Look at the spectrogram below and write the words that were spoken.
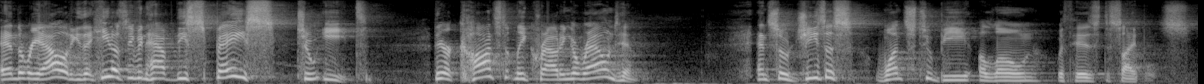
and the reality that he doesn't even have the space to eat. They are constantly crowding around him. And so Jesus wants to be alone with his disciples.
